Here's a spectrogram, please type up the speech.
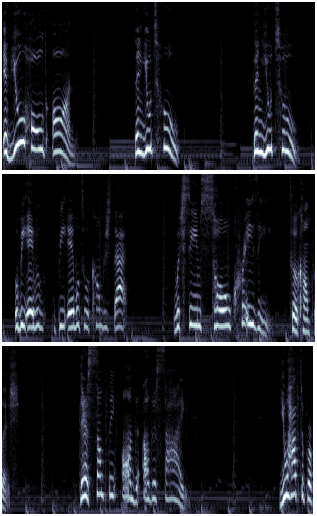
if you hold on, then you too, then you too will be able be able to accomplish that which seems so crazy to accomplish. There's something on the other side. You have to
